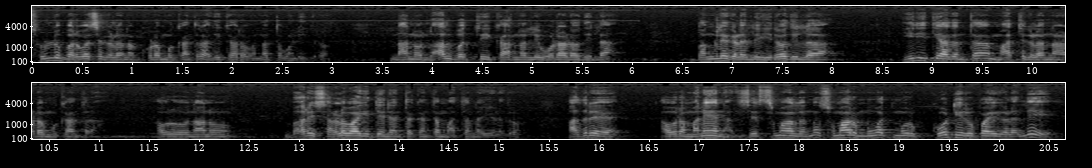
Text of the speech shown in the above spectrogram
ಸುಳ್ಳು ಭರವಸೆಗಳನ್ನು ಕೊಡೋ ಮುಖಾಂತರ ಅಧಿಕಾರವನ್ನು ತಗೊಂಡಿದ್ದರು ನಾನು ಲಾಲ್ ಬತ್ತಿ ಕಾರ್ನಲ್ಲಿ ಓಡಾಡೋದಿಲ್ಲ, ಬಂಗ್ಲೆಗಳಲ್ಲಿ ಇರೋದಿಲ್ಲ, ಈ ರೀತಿಯಾದಂಥ ಮಾತುಗಳನ್ನು ಆಡೋ ಮುಖಾಂತರ. ಅವರು ನಾನು ಭಾರಿ ಸರಳವಾಗಿದ್ದೇನೆ ಅಂತಕ್ಕಂಥ ಮಾತನ್ನು ಹೇಳಿದ್ರು. ಆದರೆ ಅವರ ಮನೆಯನ್ನು ಸಿರ್ಸ್ಮಾಲನ್ನು ಸುಮಾರು ಮೂವತ್ತ್ಮೂರು ಕೋಟಿ ರೂಪಾಯಿಗಳಲ್ಲಿ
